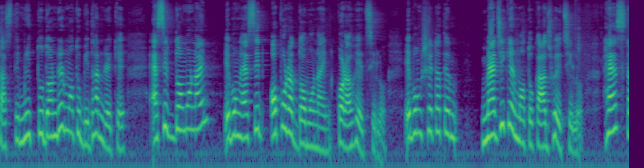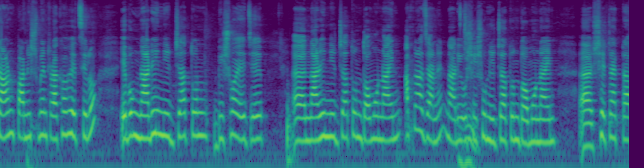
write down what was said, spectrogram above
শাস্তি মৃত্যুদণ্ডের মতো বিধান রেখে অ্যাসিড দমন আইন এবং অ্যাসিড অপরাধ দমন আইন করা হয়েছিল। এবং সেটাতে ম্যাজিকের মতো কাজ হয়েছিল। হ্যাঁ স্টার্ন পানিশমেন্ট রাখা হয়েছিল এবং নারী নির্যাতন বিষয়ে যে নারী নির্যাতন দমন আইন আপনারা জানেন নারী ও শিশু নির্যাতন দমন আইন সেটা একটা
